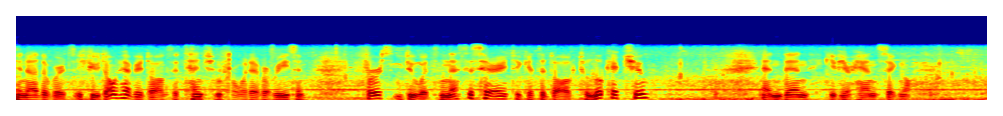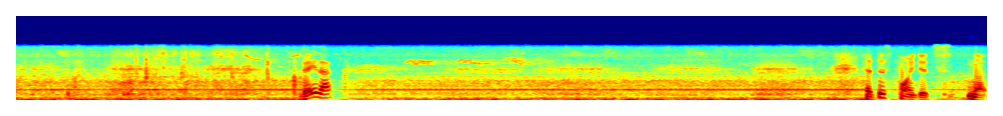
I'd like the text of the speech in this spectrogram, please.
In other words, if you don't have your dog's attention for whatever reason, first do what's necessary to get the dog to look at you, and then give your hand signal. Vela. At this point, it's not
